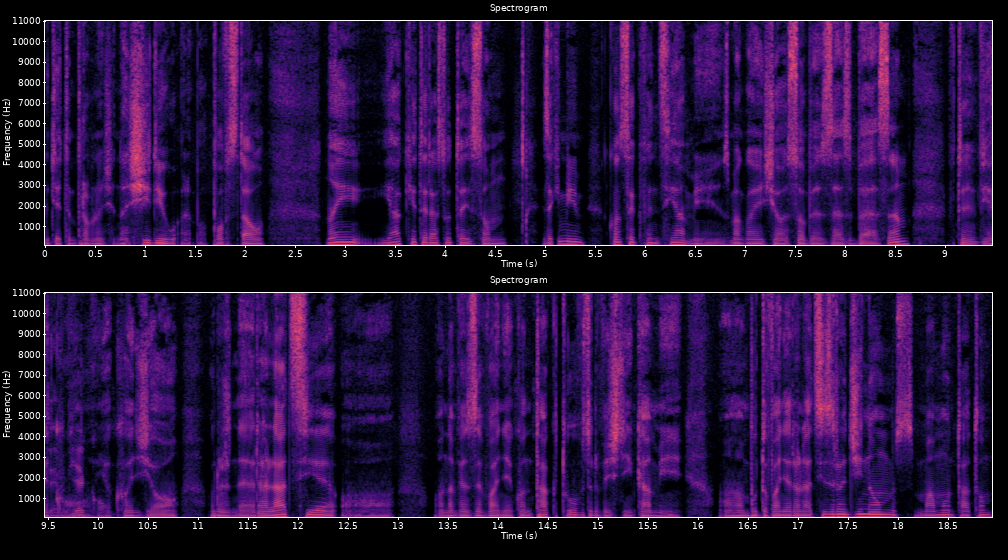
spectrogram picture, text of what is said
gdzie ten problem się nasilił albo powstał. No i jakie teraz tutaj są, z jakimi konsekwencjami zmagają się osoby z SBS-em w tym wieku, wieku. jak chodzi o różne relacje, o, o nawiązywanie kontaktów z rówieśnikami, o budowanie relacji z rodziną, z mamą, tatą,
